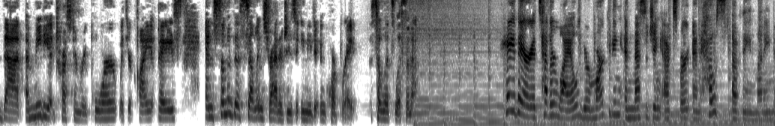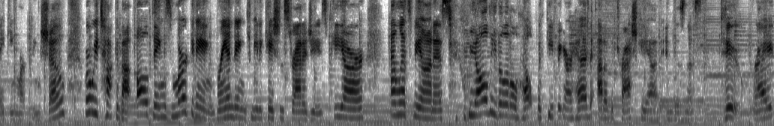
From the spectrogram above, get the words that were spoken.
that immediate trust and rapport with your client base and some of the selling strategies that you need to incorporate. So let's listen up. Hey there, it's Heather Lisle, your marketing and messaging expert and host of the Money Making Marketing Show, where we talk about all things marketing, branding, communication strategies, PR. And let's be honest, we all need a little help with keeping our head out of the trash can in business too, right?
